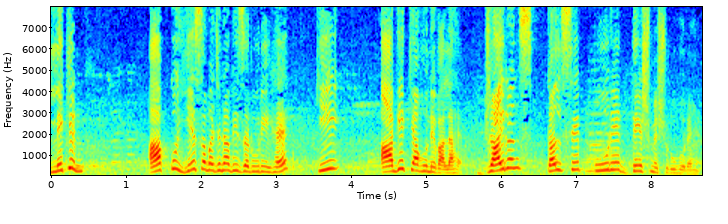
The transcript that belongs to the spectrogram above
लेकिन आपको यह समझना भी ज़रूरी है कि आगे क्या होने वाला है। ड्राई रन कल से पूरे देश में शुरू हो रहे हैं।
